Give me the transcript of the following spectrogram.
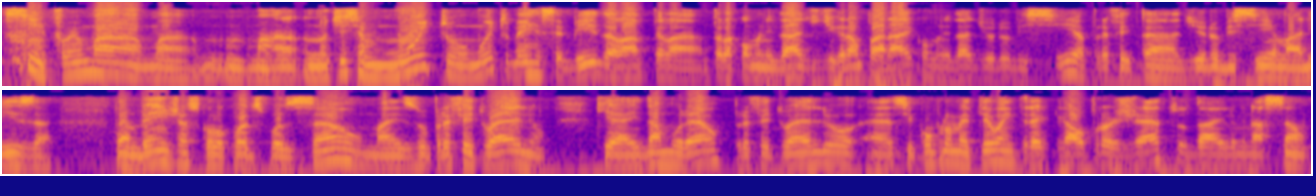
Sim, foi uma, uma, uma, notícia muito, muito bem recebida lá pela, pela comunidade de Grão-Pará e comunidade de Urubici. A prefeita de Urubici, Marisa, também já se colocou à disposição, mas o prefeito Hélio, que é Idamurel, o prefeito Hélio eh, se comprometeu a entregar o projeto da iluminação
